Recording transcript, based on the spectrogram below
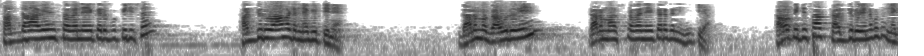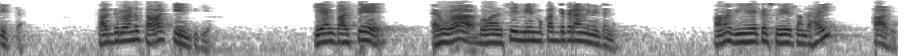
ශ්‍රද්ධාවෙන් ශ්‍රවණය කරපු පිරිස සජ්ජුරුවාමට නැගිටින්නේ නැහැ. ධර්ම ගෞරවයෙන් ධර්ම ශ්‍රවණය කරගෙන හිටියා. තව පිටසක් සජ්ජුරු වෙනකොට නැගිට්ටා. සජ්ජුරුවන්ට තවත් කේන්ති ගියා. ඊයන් පස්සේ ඇහුවා බොහන්සේ මේ මොකද්ද කරන්නේ මෙතන? මම විවේක සුවේ සඳහායි ආවේ.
